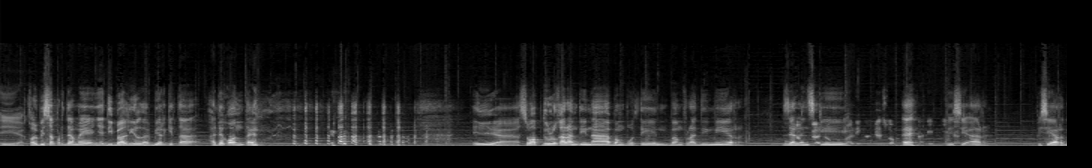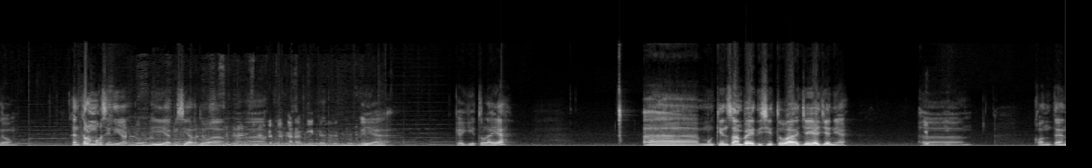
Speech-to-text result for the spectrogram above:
Iya, kalau bisa perdamaiannya di Bali lah, biar kita ada konten. iya, swap dulu karantina, Bang Putin, Bang Vladimir, Zelensky, Enggak dong, eh karantina. PCR, PCR dong. Kan kalau mau ke sini, PCR doang. iya PCR doang. Karantina iya, kayak gitulah ya. Eh, mungkin sampai di situ aja ya Jen ya. Eh, konten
